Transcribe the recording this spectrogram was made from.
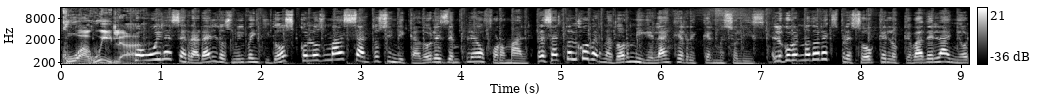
Coahuila. Coahuila cerrará el 2022 con los más altos indicadores de empleo formal, resaltó el gobernador Miguel Ángel Riquelme Solís. El gobernador expresó que en lo que va del año,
